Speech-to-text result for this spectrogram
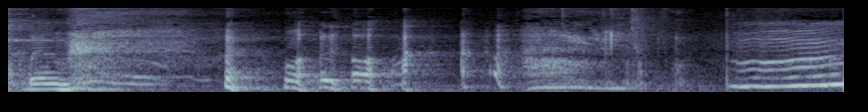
บเบิงหัวเราะอืม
